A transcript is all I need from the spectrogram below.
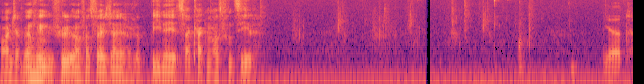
Und ich habe irgendwie ein Gefühl, irgendwas werde ich an der Turbine jetzt verkacken aus Prinzip. Wird.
